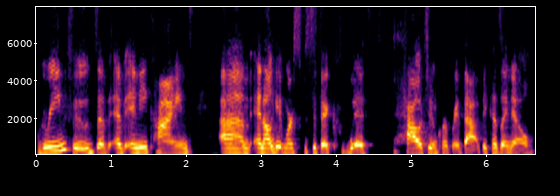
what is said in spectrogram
green foods of, of any kind um, and I'll get more specific with how to incorporate that because I know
